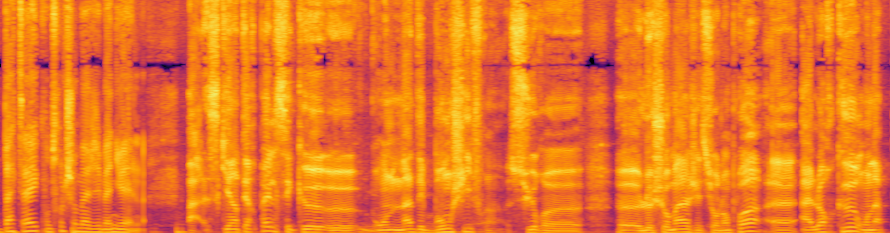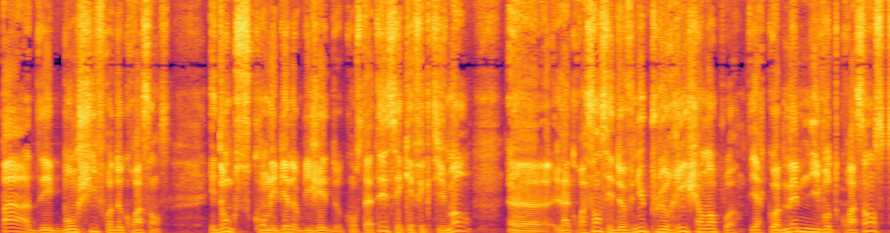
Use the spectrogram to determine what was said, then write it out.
bataille contre le chômage, Emmanuel? Bah, Ce qui interpelle, c'est que euh, on a des bons chiffres sur euh, euh, le chômage et sur l'emploi, euh, alors que on n'a pas des bons chiffres de croissance. Et donc, ce qu'on est bien obligé de constater, c'est qu'effectivement, euh, la croissance est devenue plus riche en emplois. C'est-à-dire qu'au même niveau de croissance,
